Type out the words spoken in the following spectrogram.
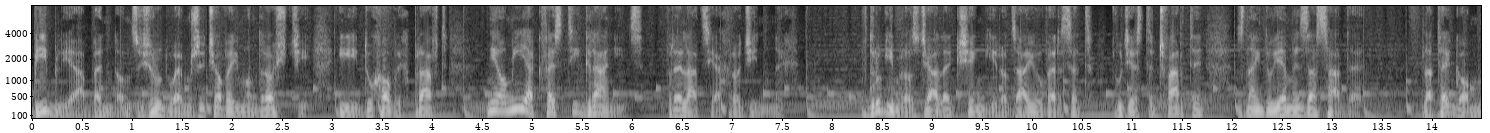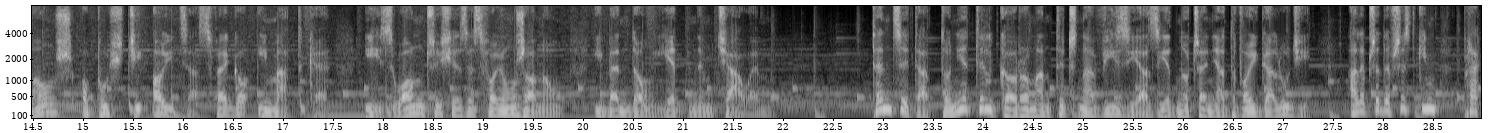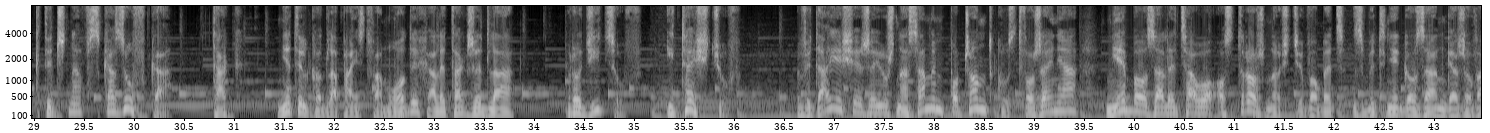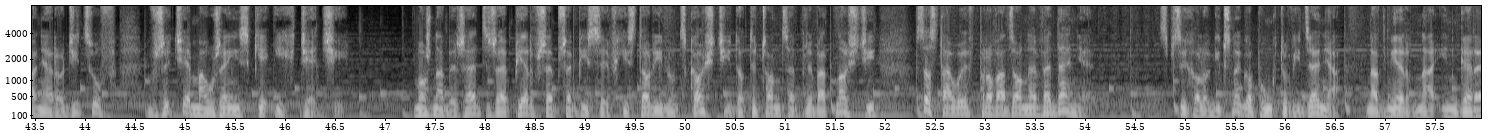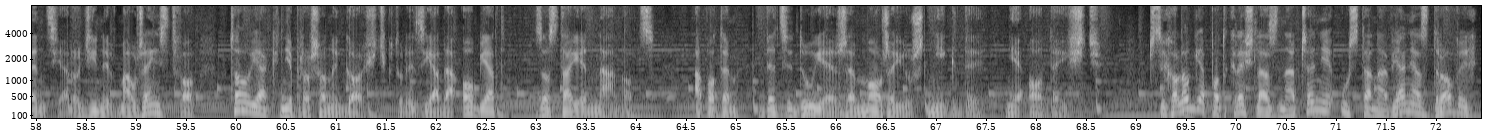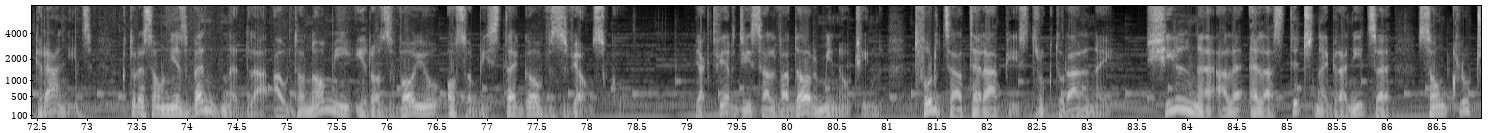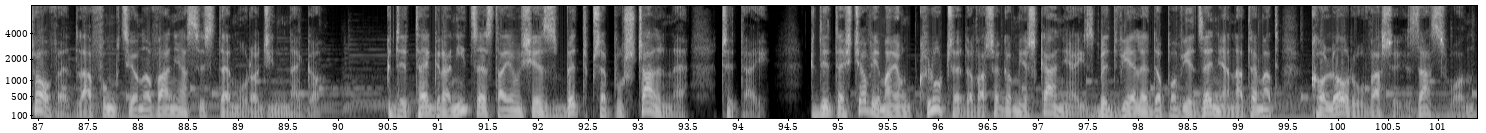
Biblia, będąc źródłem życiowej mądrości i duchowych prawd, nie omija kwestii granic w relacjach rodzinnych. W drugim rozdziale Księgi Rodzaju, werset 24, znajdujemy zasadę. Dlatego mąż opuści ojca swego i matkę i złączy się ze swoją żoną i będą jednym ciałem. Ten cytat to nie tylko romantyczna wizja zjednoczenia dwojga ludzi, ale przede wszystkim praktyczna wskazówka. Tak, nie tylko dla państwa młodych, ale także dla rodziców i teściów. Wydaje się, że już na samym początku stworzenia niebo zalecało ostrożność wobec zbytniego zaangażowania rodziców w życie małżeńskie ich dzieci. Można by rzec, że pierwsze przepisy w historii ludzkości dotyczące prywatności zostały wprowadzone w Edenie. Z psychologicznego punktu widzenia nadmierna ingerencja rodziny w małżeństwo to jak nieproszony gość, który zjada obiad, zostaje na noc, a potem decyduje, że może już nigdy nie odejść. Psychologia podkreśla znaczenie ustanawiania zdrowych granic, które są niezbędne dla autonomii i rozwoju osobistego w związku. Jak twierdzi Salvador Minuchin, twórca terapii strukturalnej, silne, ale elastyczne granice są kluczowe dla funkcjonowania systemu rodzinnego. Gdy te granice stają się zbyt przepuszczalne, czytaj, gdy teściowie mają klucze do waszego mieszkania i zbyt wiele do powiedzenia na temat koloru waszych zasłon,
